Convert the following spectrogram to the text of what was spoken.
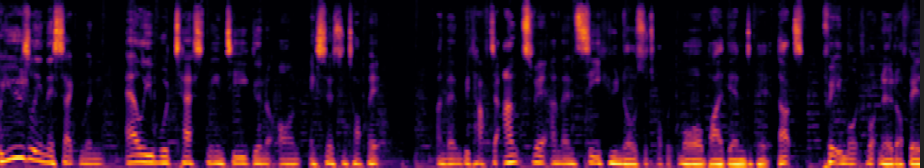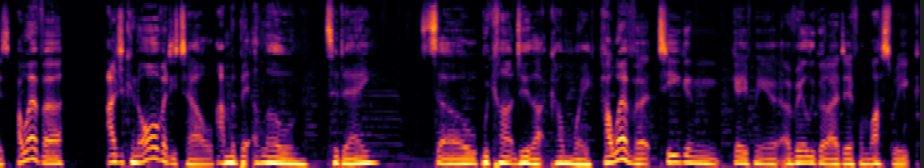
usually in this segment, Ellie would test me and Tegan on a certain topic, and then we'd have to answer it and then see who knows the topic more by the end of it. That's pretty much what Nerd Off is. However, as you can already tell, I'm a bit alone today. So we can't do that, can we? However, Tegan gave me a, really good idea from last week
